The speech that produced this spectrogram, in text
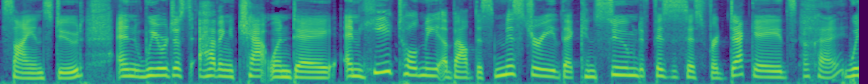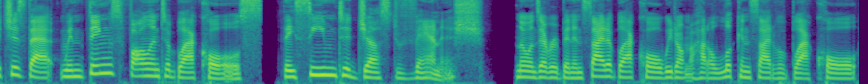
science dude. And we were just having a chat one day, and he told me about this mystery that consumed physicists for decades. Okay. Which is that when things fall into black holes, they seem to just vanish. No one's ever been inside a black hole. We don't know how to look inside of a black hole.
